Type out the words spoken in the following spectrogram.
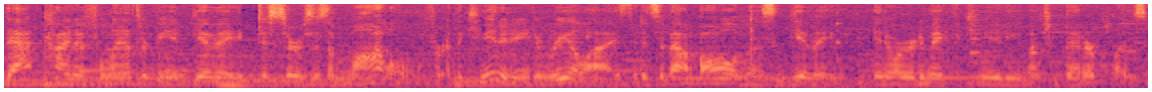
That kind of philanthropy and giving just serves as a model for the community to realize that it's about all of us giving in order to make the community a much better place.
